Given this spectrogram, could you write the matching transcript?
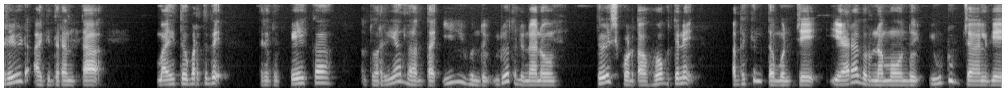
ಟ್ರೇಡ್ ಆಗಿದ್ದಾರೆ ಮಾಹಿತಿ ಬರ್ತದೆ. ಇದು ಪೇಕ ಅಥವಾ ರಿಯಲ್ ಅಂತ ಈ ಒಂದು ವಿಡಿಯೋದಲ್ಲಿ ನಾನು ತಿಳಿಸ್ಕೊಡ್ತಾ ಹೋಗ್ತೀನಿ. ಅದಕ್ಕಿಂತ ಮುಂಚೆ ಯಾರಾದರೂ ನಮ್ಮ ಒಂದು ಯೂಟ್ಯೂಬ್ ಚಾನಲ್ಗೆ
